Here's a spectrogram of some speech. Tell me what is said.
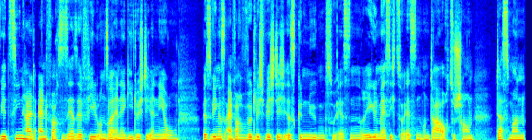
Wir ziehen halt einfach sehr, sehr viel unserer Energie durch die Ernährung, weswegen es einfach wirklich wichtig ist, genügend zu essen, regelmäßig zu essen und da auch zu schauen, dass man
